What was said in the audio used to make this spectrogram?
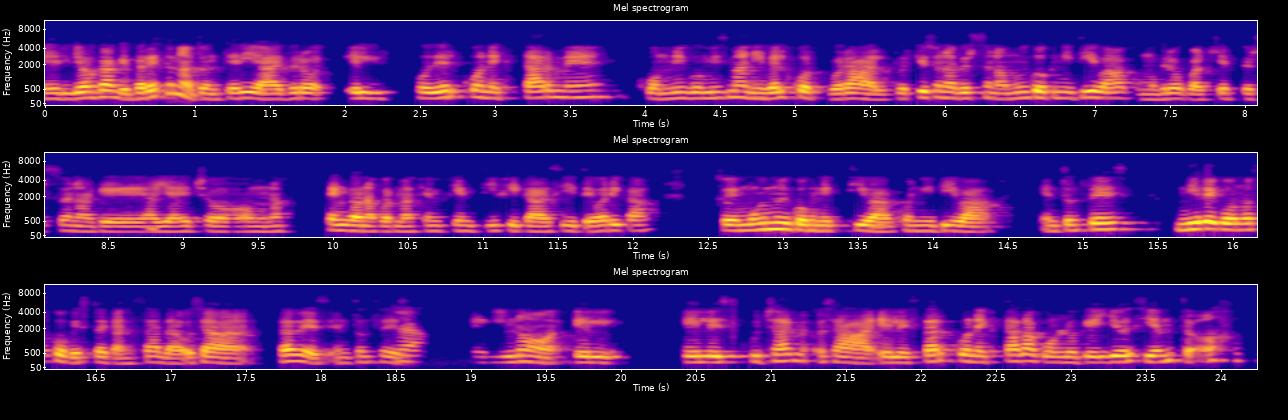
el yoga que parece una tontería, ¿eh? pero el poder conectarme conmigo misma a nivel corporal, porque soy una persona muy cognitiva, como creo cualquier persona que haya hecho una, tenga una formación científica así teórica, soy muy, muy cognitiva, cognitiva. Entonces, ni reconozco que estoy cansada, o sea, ¿sabes? Entonces, no, el el escucharme, o sea, el estar conectada con lo que yo siento,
